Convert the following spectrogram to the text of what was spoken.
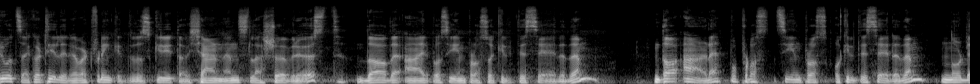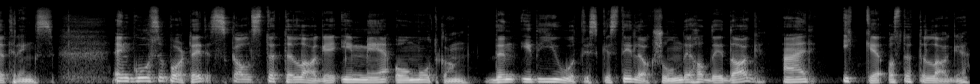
Rotsekk har tidligere vært flinke til å skryte av kjernen slash Øvre Øst, da det er på sin plass å kritisere dem. Da er det på plass, sin plass å kritisere dem når det trengs. En god supporter skal støtte laget i med- og motgang. Den idiotiske stilleaksjonen de hadde i dag, er ikke å støtte laget,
